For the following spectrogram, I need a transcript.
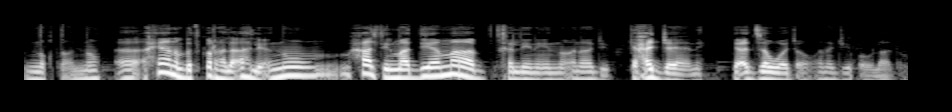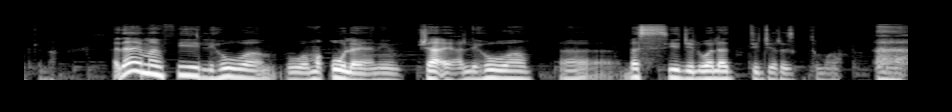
النقطة إنه آه، أحيانا بذكرها لأهلي إنه حالتي المادية ما بتخليني إنه أنا أجيب كحجة يعني أتزوج أو أنا أجيب أولاد أو كذا فدائما في اللي هو هو مقولة يعني شائعة اللي هو آه، بس يجي الولد تيجي رزقته معه. آه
